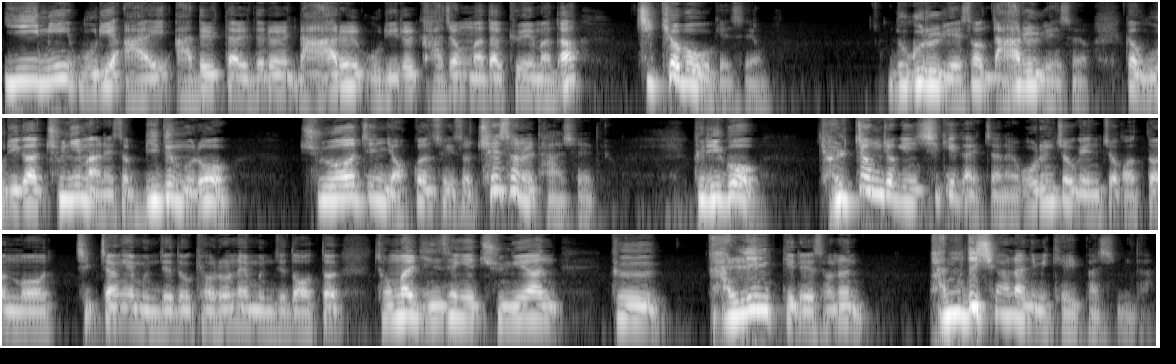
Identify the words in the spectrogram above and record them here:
이미 우리 아이 아들 딸들을 나를 우리를 가정마다 교회마다 지켜보고 계세요. 누구를 위해서 나를 위해서요. 그러니까 우리가 주님 안에서 믿음으로 주어진 여건 속에서 최선을 다하셔야 돼요. 그리고 결정적인 시기가 있잖아요. 오른쪽 왼쪽 어떤 뭐 직장의 문제도 결혼의 문제도 어떤 정말 인생의 중요한 그 갈림길에서는 반드시 하나님이 개입하십니다.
